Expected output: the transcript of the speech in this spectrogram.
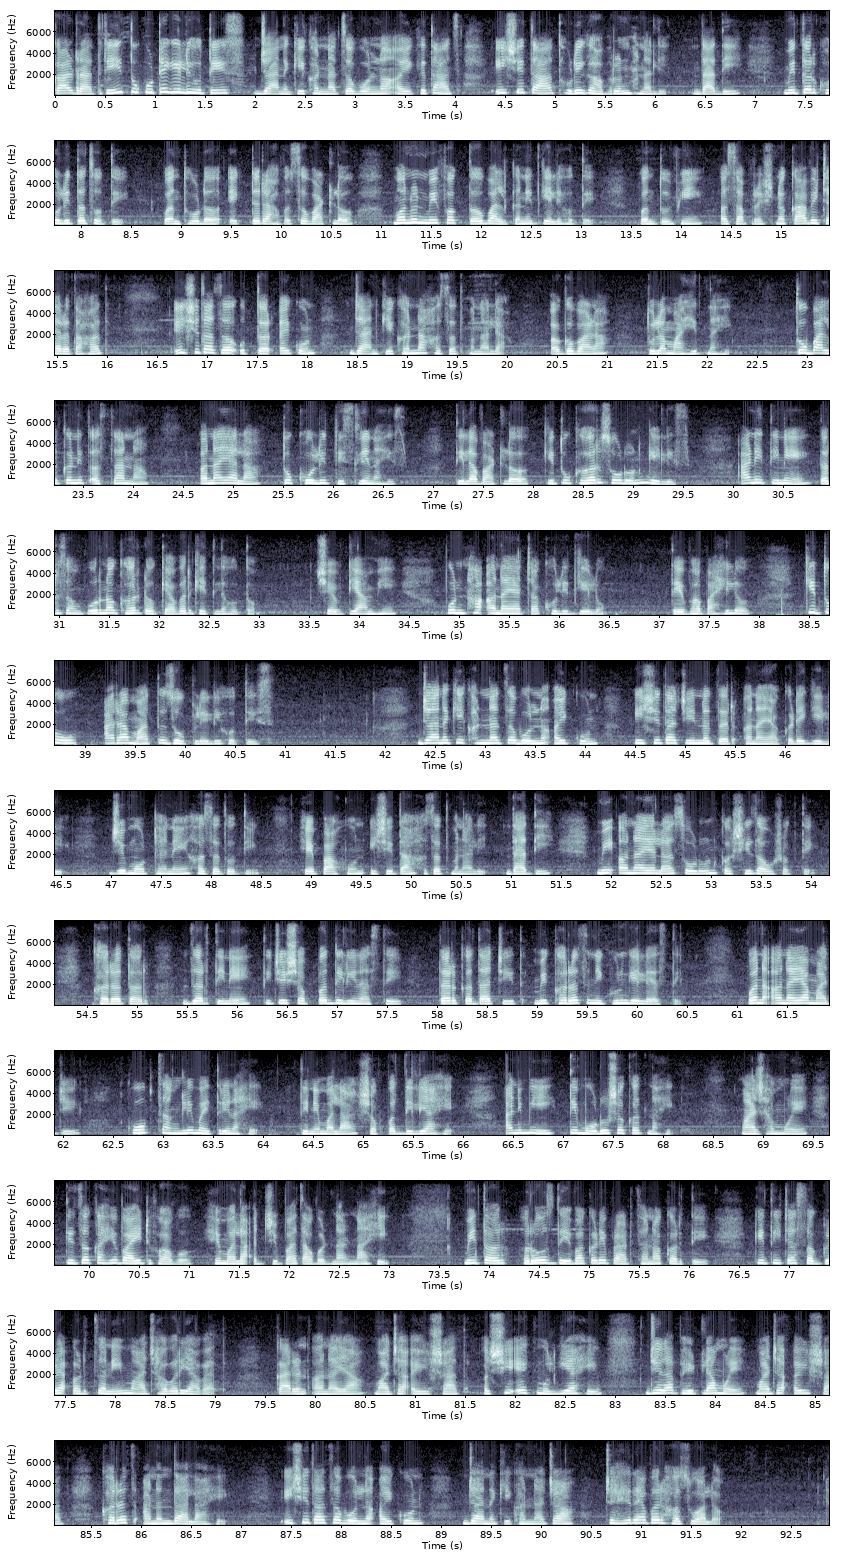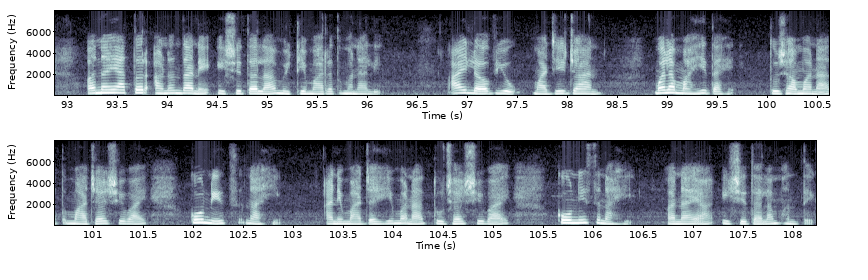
काल रात्री तू कुठे गेली होतीस? जानकी खन्नाचं बोलणं ऐकताच इशिता थोडी घाबरून म्हणाली दादी मी तर खोलीतच होते. पण थोडं एकटं राहावंसं वाटलं म्हणून मी फक्त बाल्कनीत गेले होते. पण तुम्ही असा प्रश्न का विचारत आहात? इशिताचं उत्तर ऐकून जानकी खन्ना हसत म्हणाल्या अगं बाळा तुला माहीत नाही. तू बाल्कनीत असताना अनायाला तू खोलीत दिसली नाहीस. तिला वाटलं की तू घर सोडून गेलीस. आणि तिने तर संपूर्ण घर डोक्यावर घेतलं होतं. शेवटी आम्ही पुन्हा अनायाच्या खोलीत गेलो. तेव्हा पाहिलं की तू आरामात झोपलेली होतीस. जानकी खन्नाचं बोलणं ऐकून इशिताची नजर अनायाकडे गेली जी मोठ्याने हसत होती. हे पाहून इशिता हसत म्हणाली दादी मी अनायाला सोडून कशी जाऊ शकते? खरं तर जर तिने तिची शपथ दिली नसती तर कदाचित मी खरंच निघून गेले असते. पण अनाया माझी खूप चांगली मैत्रीण आहे. तिने मला शपथ दिली आहे आणि मी ती मोडू शकत नाही. माझ्यामुळे तिचं काही वाईट व्हावं हे मला अजिबात आवडणार नाही. मी तर रोज देवाकडे प्रार्थना करते की तिच्या सगळ्या अडचणी माझ्यावर याव्यात. कारण अनया माझ्या आयुष्यात अशी एक मुलगी आहे जिला भेटल्यामुळे माझ्या आयुष्यात खरंच आनंद आला आहे. इशिताचं बोलणं ऐकून जानकी खन्नाच्या चेहऱ्यावर हसू आलं. अनया तर आनंदाने इशिताला मिठी मारत म्हणाली आय लव्ह यू माझी जान. मला माहीत आहे तुझ्या मनात माझ्याशिवाय कोणीच नाही आणि माझ्याही मनात तुझ्याशिवाय कोणीच नाही अनाया इशिताला म्हणते.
